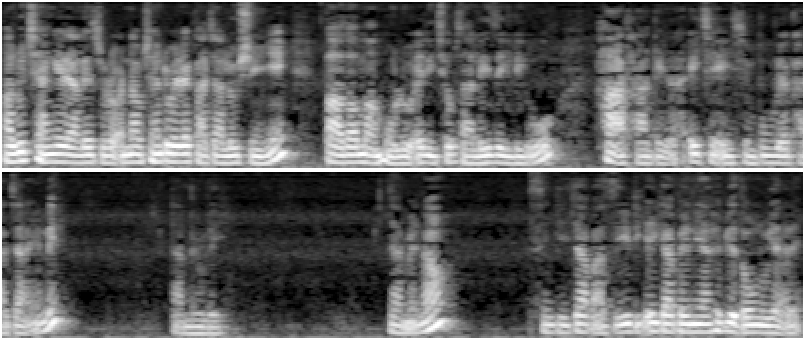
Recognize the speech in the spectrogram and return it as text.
ဘာလို့ခြံခဲ့တာလဲဆိုတော့အနောက်ချမ်းတွဲတဲ့ခါကြလို့ရှိရင်ပါတော့မှမဟုတ်လို့အဲ့ဒီချုပ်စာလေးစိတ်လေးကိုဟာထားခဲ့တာအိတ်ချင်းအိတ်ချင်းပူတဲ့ခါကြရင်လေဒါမျိုးလေးရမယ်နော်အဆင်ပြေကြပါစေဒီအိတ်ကဘယ်နေရာဖြစ်ဖြစ်သုံးလို့ရတယ်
